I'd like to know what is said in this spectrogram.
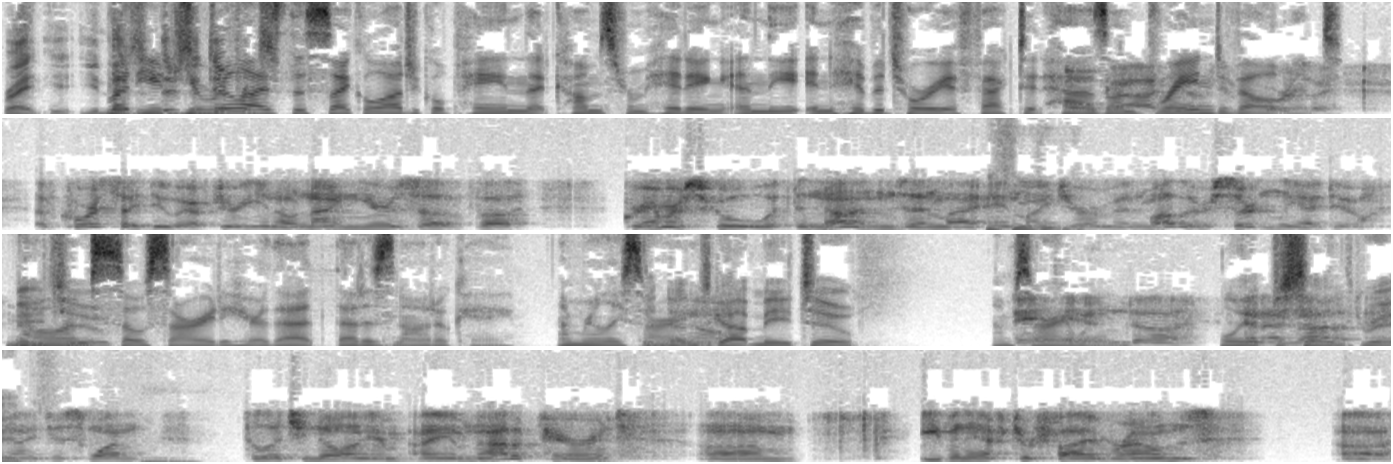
Right. You- you- but you, you realize the psychological pain that comes from hitting and the inhibitory effect it has Oh, on brain yes, development. Of course, I, of course I do. After you know nine years of uh, grammar school with the nuns and my and my German mother, certainly I do. Me oh, too. I'm so sorry to hear that. That is not okay. I'm really sorry. The sorry. nuns got me too. I'm sorry, and, and, uh, Only up to seventh grade. I just want to let you know I am I am not a parent. Um, even after five rounds uh,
